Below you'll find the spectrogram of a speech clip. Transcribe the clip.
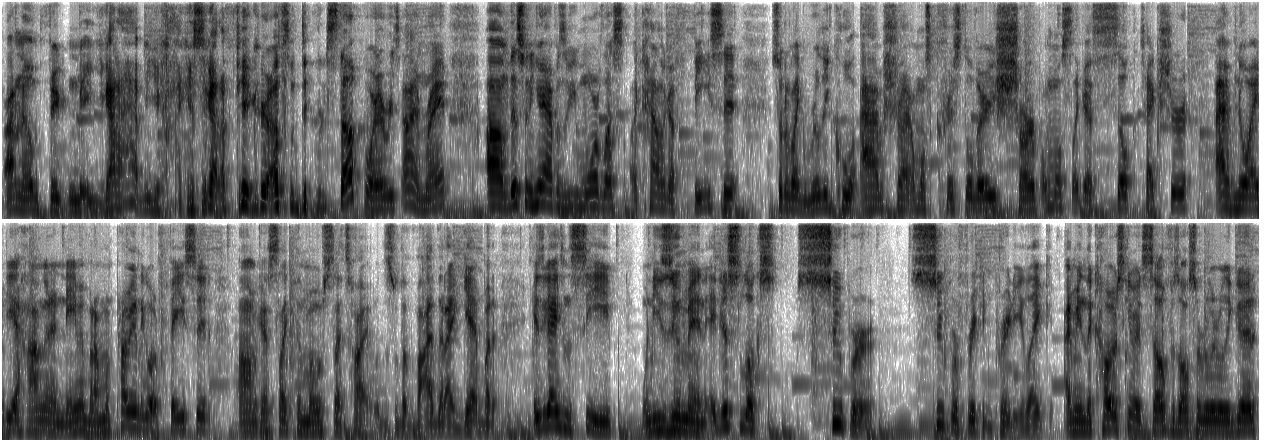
I don't know, figure, you gotta have, you, I guess I gotta figure out some different stuff for it every time, right? Um, this one here happens to be more or less like kind of like a facet, sort of like really cool abstract, almost crystal, very sharp, almost like a silk texture. I have no idea how I'm gonna name it, but I'm probably gonna go with facet. Um, I guess like the most, that's how, I, this is the vibe that I get, but as you guys can see, when you zoom in, it just looks super, super freaking pretty. Like, I mean, the color scheme itself is also really, really good.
